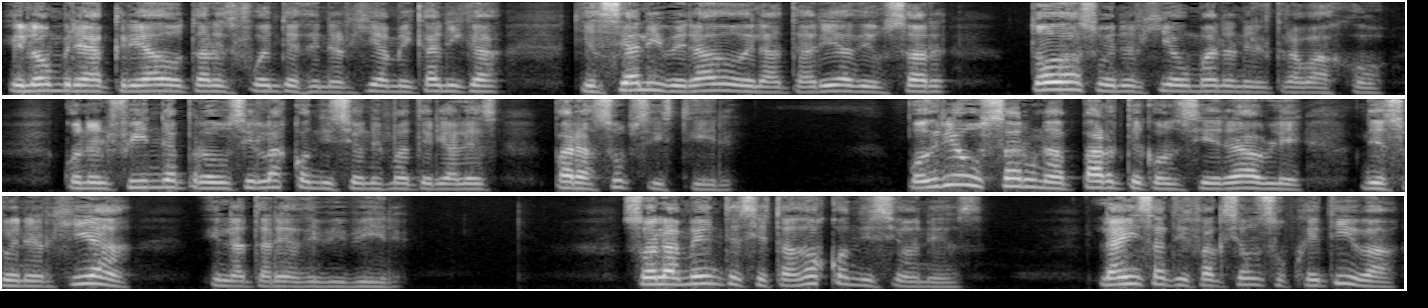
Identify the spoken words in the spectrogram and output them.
El hombre ha creado tales fuentes de energía mecánica que se ha liberado de la tarea de usar toda su energía humana en el trabajo, con el fin de producir las condiciones materiales para subsistir. Podría usar una parte considerable de su energía en la tarea de vivir. Solamente si estas dos condiciones, la insatisfacción subjetiva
